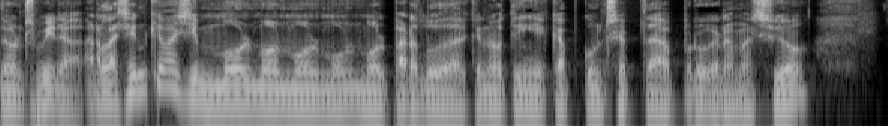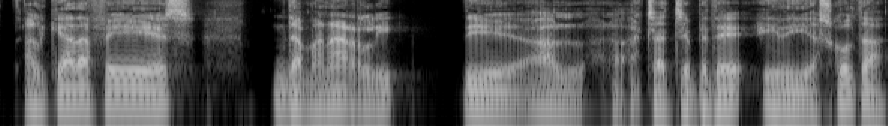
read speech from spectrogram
Doncs mira, a la gent que vagi molt, molt, molt, molt, molt perduda, que no tingui cap concepte de programació, el que ha de fer és demanar-li al, a ChatGPT i dir, escolta,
